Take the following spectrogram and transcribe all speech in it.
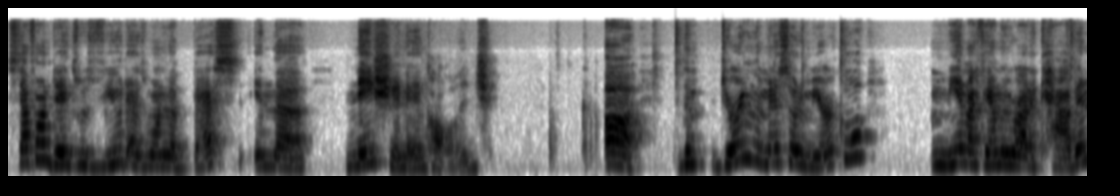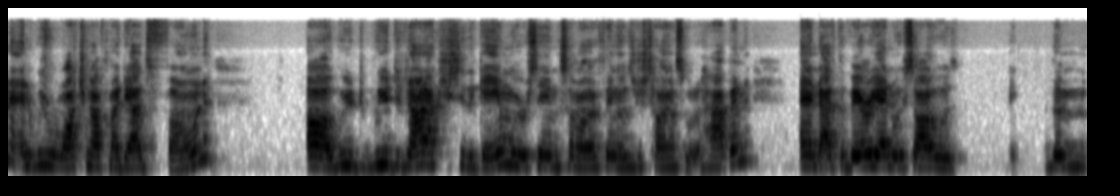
Stefon Diggs was viewed as one of the best in the nation in college. Uh, the, during the Minnesota Miracle, me and my family were at a cabin and we were watching off my dad's phone. Uh, we we did not actually see the game. We were seeing some other thing. It was just telling us what happened. And at the very end, we saw it was the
